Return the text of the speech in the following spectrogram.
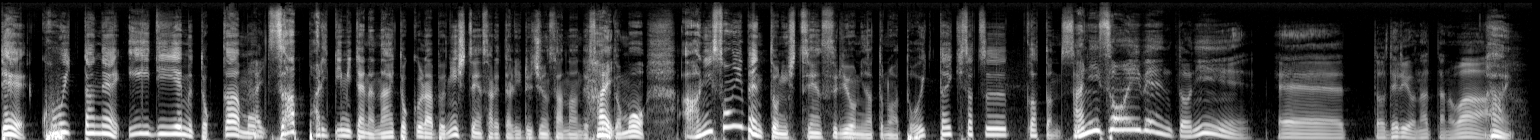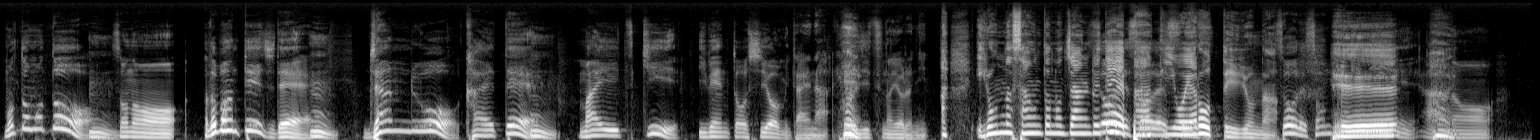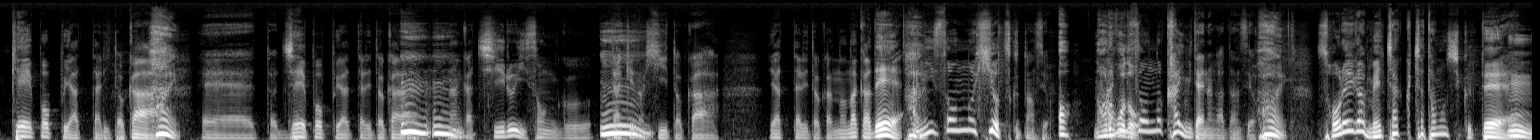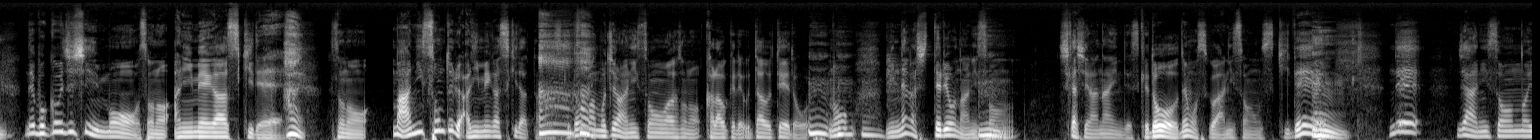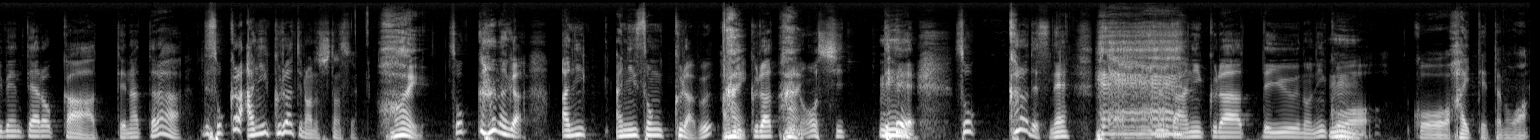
でこういったね EDM とかもう、はい。ザ・パリピみたいなナイトクラブに出演されたリルジュンさんなんですけれども、アニソンイベントに出演するようになったのはどういったいきさつがあったんです？アニソンイベントに、えーっと出るようになったのははい、もともとうん。そのアドバンテージでうんジャンルを変えて、うん。毎月イベントをしようみたいな平日の夜に、いろんなサウンドのジャンルでパーティーをやろうっていうような。そうですその時にあの、k p o p やったりとか、はい。えー、と j p o p やったりとか、うんうん。なんかチルいソングだけの日とかやったりとかの中で、はい。アニソンの日を作ったんですよ。あなるほど。アニソンの会みたいなのがあったんですよ。はい、それがめちゃくちゃ楽しくて、うん。で僕自身もそのアニメが好きで、はい。そのまあ、アニソンというよりアニメが好きだったんですけどまあ、もちろんアニソンはそのカラオケで歌う程度の、みんなが知ってるようなアニソうん。ンしか知らないんですけど、でもすごいアニソン好きで、うん。でじゃあアニソンのイベントやろうかってなったらでそっからアニクラっていうのを知ったんですよ。はい。そっからなんかアニアニソンクラブ、はい。アニクラっていうのを知って、うん。そっからですね。へなんかアえニクラっていうのにこう、こう入っていったのは。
